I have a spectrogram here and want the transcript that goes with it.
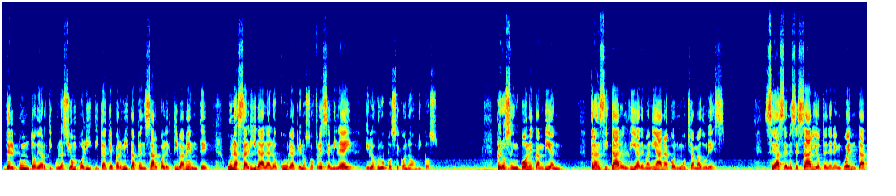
del punto de articulación política que permita pensar colectivamente una salida a la locura que nos ofrece mi ley y los grupos económicos. Pero se impone también transitar el día de mañana con mucha madurez. Se hace necesario tener en cuenta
